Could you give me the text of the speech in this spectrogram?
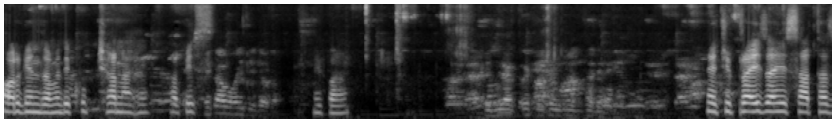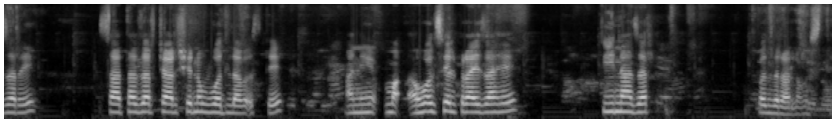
ऑर्गेन्झा मध्ये खूप छान आहे हा पीस हे पहा. याची प्राइस आहे सात हजार आहे. सात हजार चारशे नव्वद ला बसते. आणि होलसेल प्राइस आहे तीन हजार पंधराला बसते.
